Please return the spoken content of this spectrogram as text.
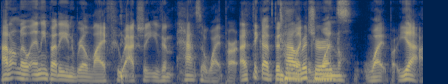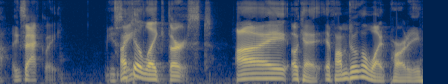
I don't know anybody in real life who actually even has a white party. I think I've been Kyle to like Richards. one white party. Yeah, exactly. You see? I feel like thirst. I okay, if I'm doing a white party,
